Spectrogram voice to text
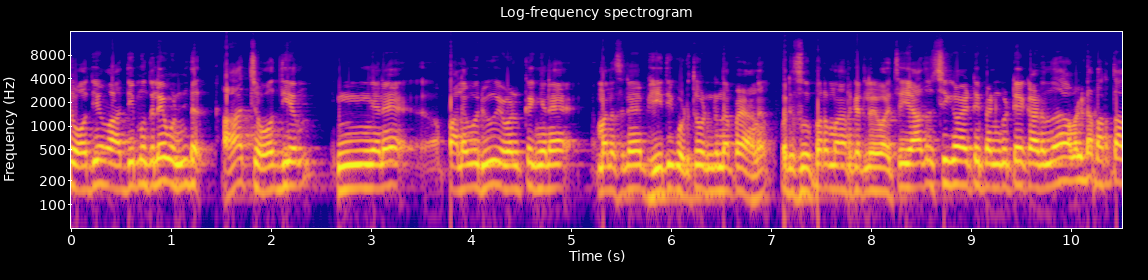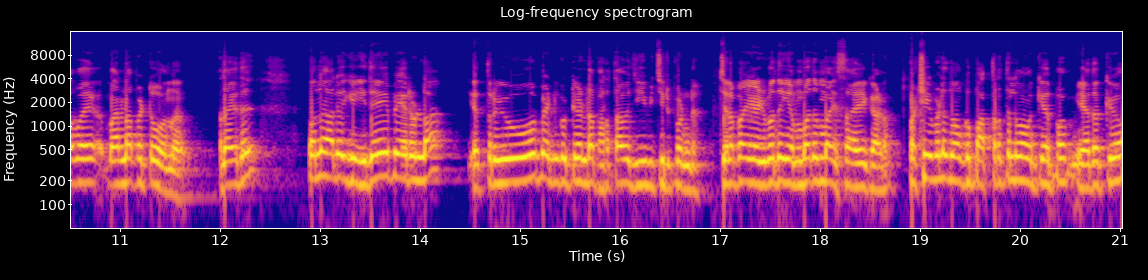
ചോദ്യം ആദ്യം മുതലേ ഉണ്ട്. ആ ചോദ്യം ഇങ്ങനെ പലവരു ഇവൾക്ക് ഇങ്ങനെ മനസ്സിന് ഭീതി കൊടുത്തുകൊണ്ടിരുന്നപ്പോഴാണ് ഒരു സൂപ്പർ മാർക്കറ്റിൽ വെച്ച് യാദൃശികമായിട്ട് പെൺകുട്ടിയെ കാണുന്നത് അവളുടെ ഭർത്താവ് മരണപ്പെട്ടു പോകുന്നത് അതായത് ഒന്ന് ആലോചിക്കുക ഇതേ പേരുള്ള എത്രയോ പെൺകുട്ടികളുടെ ഭർത്താവ് ജീവിച്ചിരിപ്പുണ്ട്. ചിലപ്പോൾ എഴുപതും എൺപതും വയസ്സായി കാണും. പക്ഷെ ഇവൾ നോക്ക് പത്രത്തിൽ നോക്കിയപ്പം ഏതൊക്കെയോ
